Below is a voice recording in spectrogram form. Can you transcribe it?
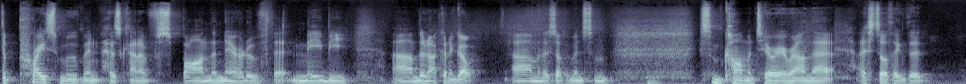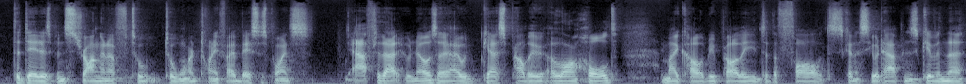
the price movement has kind of spawned the narrative that maybe um, they're not going to go. Um, and there's definitely been some some commentary around that. I still think that the data has been strong enough to, to warrant 25 basis points. After that, who knows? I, I would guess probably a long hold. My call would be probably into the fall, just kind of see what happens given the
